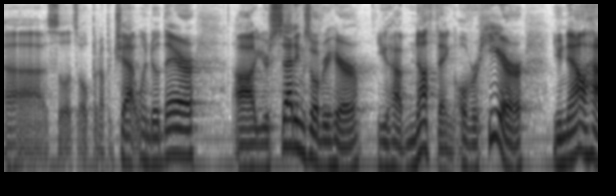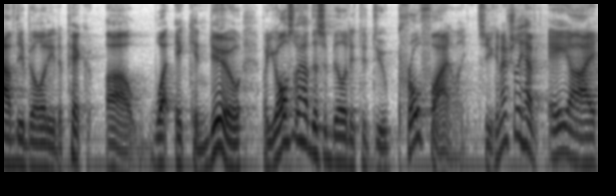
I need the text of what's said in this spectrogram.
uh, so let's open up a chat window there. Uh, your settings over here, you have nothing. Over here, you now have the ability to pick uh, what it can do, but you also have this ability to do profiling. So you can actually have AI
